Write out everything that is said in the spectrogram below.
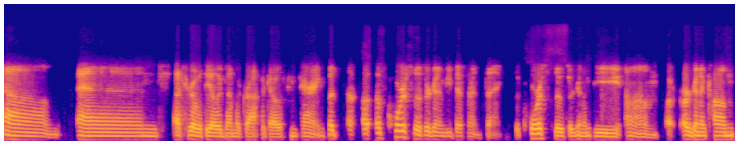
um, and I forget what the other demographic I was comparing, but uh, uh of course those are going to be different things. Of course those are going to be um, are, are going to come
